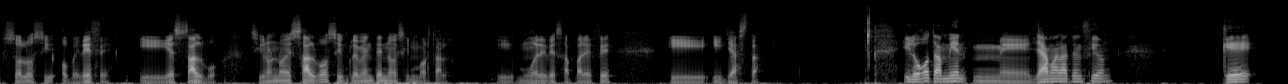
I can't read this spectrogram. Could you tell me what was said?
solo si obedece y es salvo. Si uno no es salvo, simplemente no es inmortal. Y muere y desaparece y, y ya está. Y luego también me llama la atención que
